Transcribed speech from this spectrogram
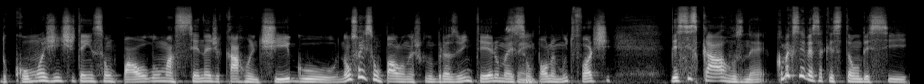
Do como a gente tem em São Paulo uma cena de carro antigo, não só em São Paulo, né? Acho que no Brasil inteiro, mas Sim. São Paulo é muito forte desses carros, né? Como é que você vê essa questão desse.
